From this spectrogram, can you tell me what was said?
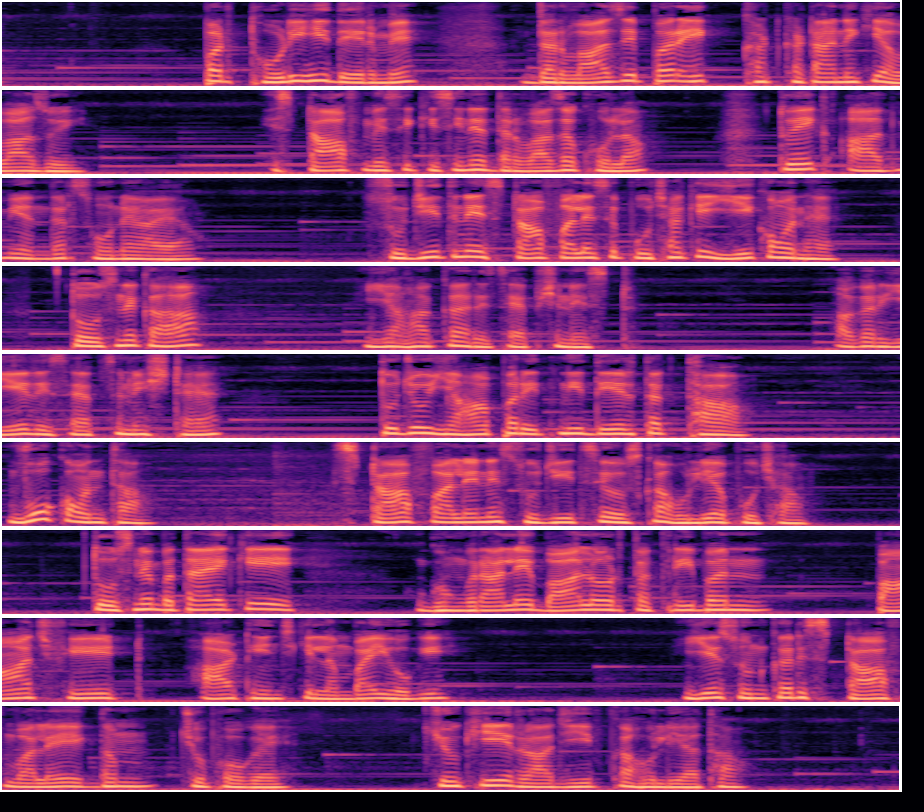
पर थोड़ी ही देर में दरवाजे पर एक खटखटाने की आवाज़ हुई। स्टाफ में से किसी ने दरवाज़ा खोला तो एक आदमी अंदर सोने आया। सुजीत ने स्टाफ वाले से पूछा कि ये कौन है? तो उसने कहा, यहाँ का रिसेप्शनिस्ट। अगर ये रिसेप्शनिस्ट है तो जो यहाँ पर इतनी देर तक था, वो कौन था? स्टाफ वाले ने सुजीत से उसका हुलिया पूछा। तो उसने बताया कि घुंघराले बाल और तकरीबन पाँच फीट आठ इंच की लंबाई होगी। ये सुनकर स्टाफ वाले एकदम चुप हो गए, क्योंकि ये राजीव का हुलिया था।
